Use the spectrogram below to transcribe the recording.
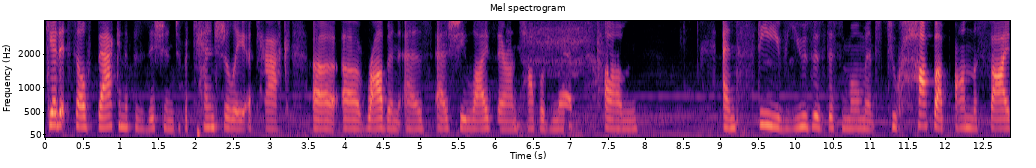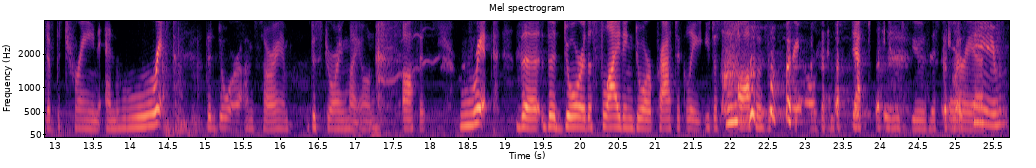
get itself back into position to potentially attack uh, uh, Robin as as she lies there on top of Ned. Um, and Steve uses this moment to hop up on the side of the train and rip the door. I'm sorry, I'm destroying my own office. Rip the the door, the sliding door, practically you just off of the rails and steps into this That's area Steve.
